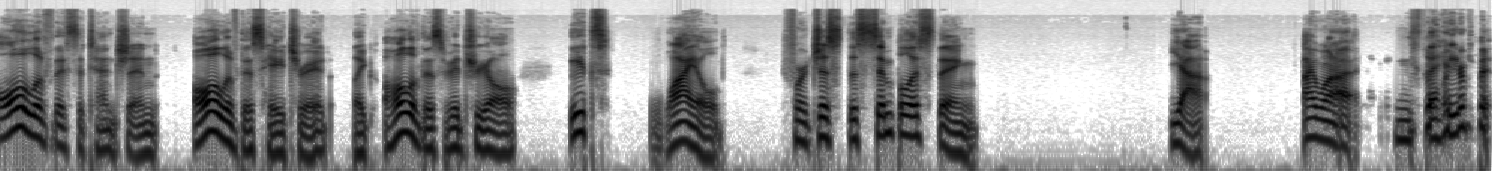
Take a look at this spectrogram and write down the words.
all of this attention, all of this hatred, like all of this vitriol. It's wild for just the simplest thing. Yeah, I want to.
